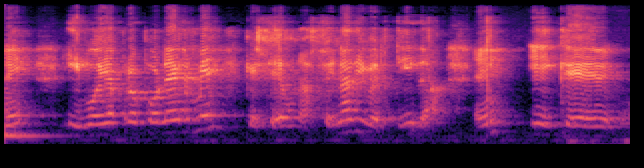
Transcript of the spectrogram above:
¿eh? Y voy a proponerme que sea una cena divertida ¿eh? y, que,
